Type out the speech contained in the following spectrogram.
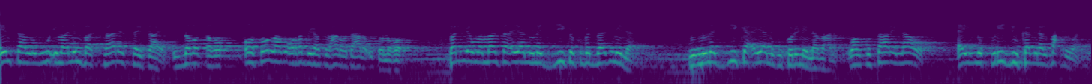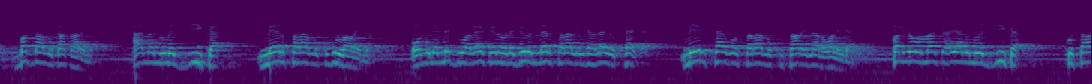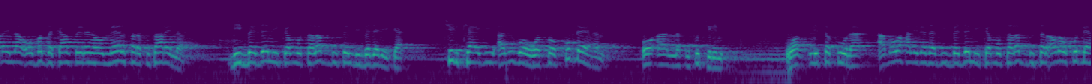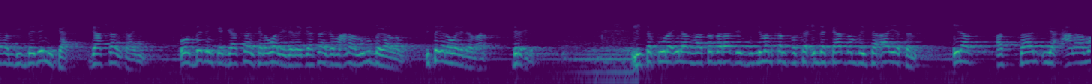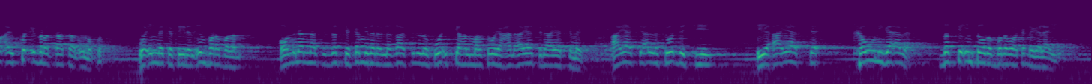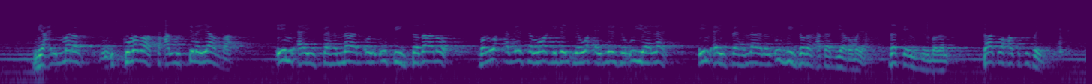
intaan lagugu imaanin baad jaanis haysaa isdaba qabo oo soo laabo oo rabbigaa subxaana watacaala u soo noqo. Falyawma maanta ayaa nunajiika ku badbaadinaynaa nunajiika ayaanu ku korinaynaa macna. Waan ku saaraynaa oo ay nukhrijuka min albaxri waay baddaanu kaa saarana ama nunajiika meel saraanu kugu laalaynaa oo min anajwa laga keeno najwada meel saraa la yidhahdayo taag ah meel taagoo saraanu ku saaraynaana waa la yidhahda falyawma maanta ayaanu nunajiika ku saaraynaa oo badda kaa sayrana oo meel sare ku saaraynaa. Bibadanika mutalabisan bibadanika jidhkaagii adigoo wato ku dheehan oo aan nafi ku jirin. Litakuuna ama waxaa la yidhahdaa bibadanika mutalabisan adoo ku dheehan bibadanika gaashaankaagii oo badanka gaashaankana waa la yidhahda gaashaanka macnaha lagu dagaalamo. Isagana waa la yhahda macnaha dirciga. Litakuuna inaad haato daraaddeed liman khalfaka cidda kaa dambaysa aayatan inaad astaan iyo calaamo ay ku cibro qaataan u noqoto. Wa ina kaiiran in fara badan oo min annaasi dadka ka midana laqaafiluuna kuwa iska halmaansa wey can aayaatina aayaadkanaga aayaadka alla soo dejiyey iyo aayaadka kawniga aba dadka intooda badan waa ka dhagalaaya yani mana iskumaba taxallujinayaanba in ay fahmaan oy u fiirsadaano bal waxa meesha loo dhigay iyo waxay meesha u yaalaan in ay fahmaan oy u fiirsadaan xataa diyaarumay ah dadka intiis badan. Taas waxaa kutusaya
